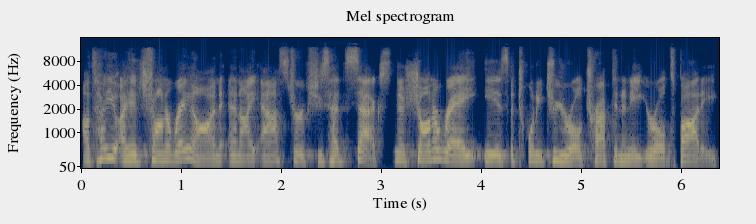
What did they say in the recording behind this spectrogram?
I'll tell you, I had Shauna Rae on and I asked her if she's had sex. Now, Shauna Rae is a 22 year old trapped in an eight year old's body.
